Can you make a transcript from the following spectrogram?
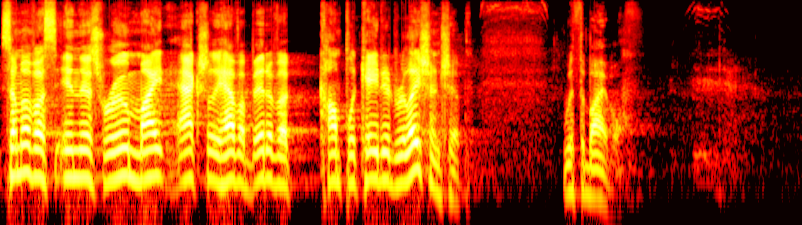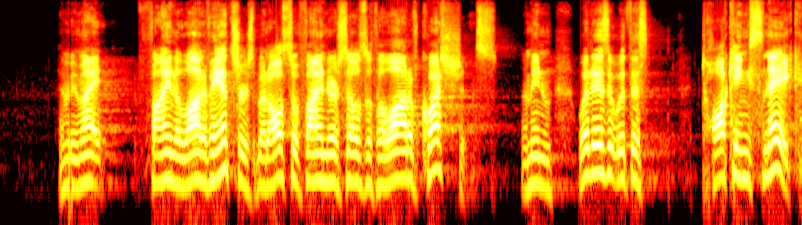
some of us in this room might actually have a bit of a complicated relationship with the Bible. And we might find a lot of answers, but also find ourselves with a lot of questions. I mean, what is it with this talking snake?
